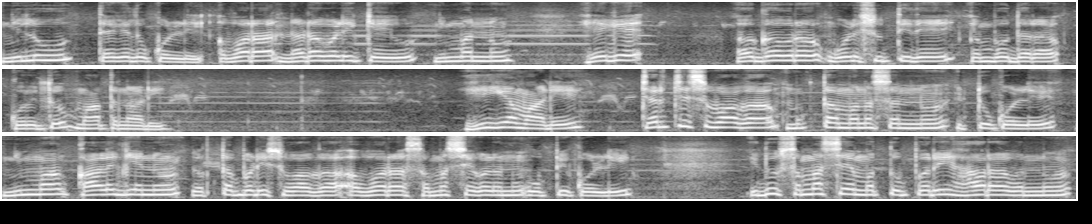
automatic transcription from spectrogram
ನಿಲುವು ತೆಗೆದುಕೊಳ್ಳಿ. ಅವರ ನಡವಳಿಕೆಯು ನಿಮ್ಮನ್ನು ಹೇಗೆ ಅಗೌರವಗೊಳಿಸುತ್ತಿದೆ ಎಂಬುದರ ಕುರಿತು ಮಾತನಾಡಿ. ಹೀಗೆ ಮಾಡಿ. ಚರ್ಚಿಸುವಾಗ ಮುಕ್ತ ಮನಸ್ಸನ್ನು ಇಟ್ಟುಕೊಳ್ಳಿ. ನಿಮ್ಮ ಕಾಳಜಿಯನ್ನು ವ್ಯಕ್ತಪಡಿಸುವಾಗ ಅವರ ಸಮಸ್ಯೆಗಳನ್ನು ಒಪ್ಪಿಕೊಳ್ಳಿ. ಇದು ಸಮಸ್ಯೆ ಮತ್ತು ಪರಿಹಾರವನ್ನು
